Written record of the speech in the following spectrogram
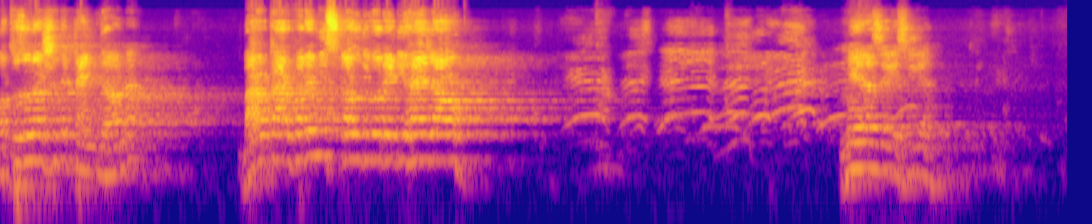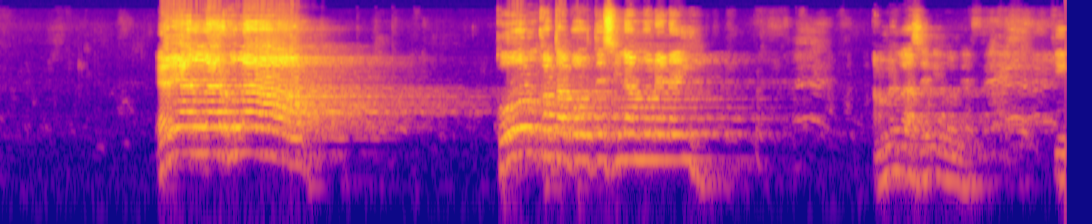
কতজনের সাথে টাইম দেওয়া না? বারোটার পরে মিস কল দিব রেডি হয়ে যাও। মেয়েরাজে গেছি এরে কোন কথা বলতেছিলাম মনে নাই? কি কি?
